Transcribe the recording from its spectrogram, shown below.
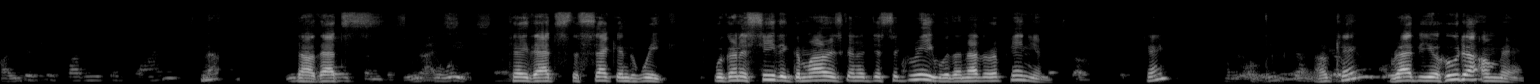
Chaydish is what he's implying? We No, that's- hold them this Week to precedent, week. so- Okay, that's the second week. We're going to see that Gemara is going to disagree with another opinion. Okay? Okay? Rabbi Yehuda Omer.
